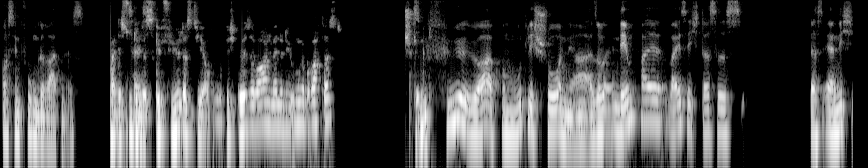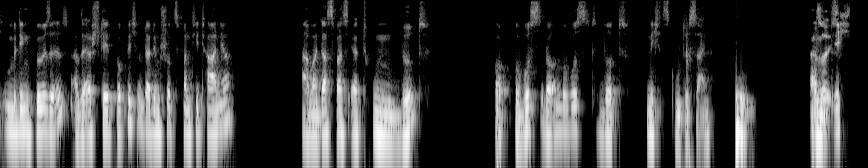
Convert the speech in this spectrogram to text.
aus den Fugen geraten ist. Hattest du Das denn heißt- das Gefühl, dass die auch wirklich böse waren, wenn du die umgebracht hast? Das Stimmt. Gefühl, ja, vermutlich schon, ja. Also in dem Fall weiß ich, dass es, dass er nicht unbedingt böse ist. Also er steht wirklich unter dem Schutz von Titania. Aber das, was er tun wird, ob bewusst oder unbewusst, wird nichts Gutes sein. Also Und ich,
